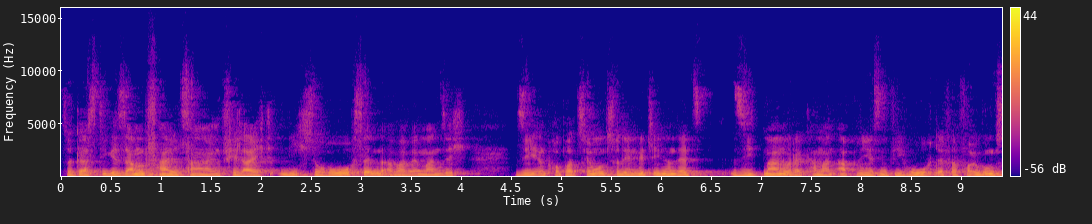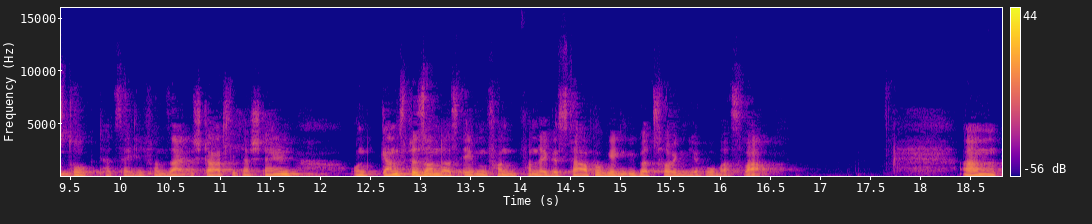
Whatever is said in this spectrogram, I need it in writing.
sodass die Gesamtfallzahlen vielleicht nicht so hoch sind, aber wenn man sich sie in Proportion zu den Mitgliedern setzt, sieht man oder kann man ablesen, wie hoch der Verfolgungsdruck tatsächlich von Seiten staatlicher Stellen und ganz besonders eben von, von der Gestapo gegenüber Zeugen Jehovas war. Ähm,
